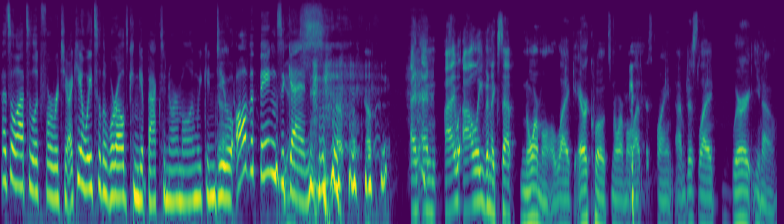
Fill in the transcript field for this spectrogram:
that's a lot to look forward to. I can't wait till the world can get back to normal and we can do Yeah. all the things again. Yes. Yep. And and I I'll even accept normal, like air quotes normal at this point. I'm just like we're you know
